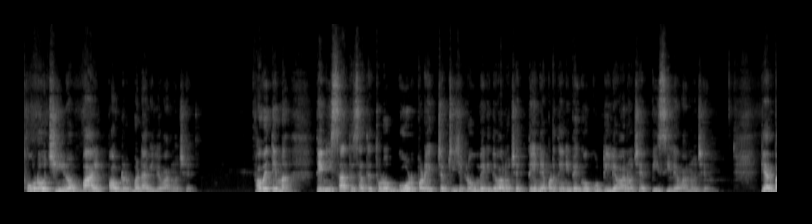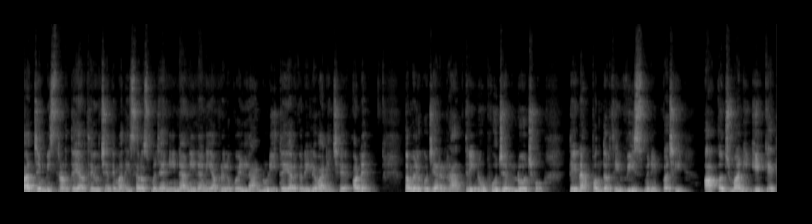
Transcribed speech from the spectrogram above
થોડો ઝીણો બારીક પાવડર બનાવી લેવાનો છે. હવે તેમાં તેની સાથે સાથે થોડો ગોળ પણ એક ચમચી જેટલો ઉમેરી દેવાનો છે, તેને પણ તેની ભેગો કૂટી લેવાનો છે, પીસી લેવાનો છે. ત્યારબાદ જે મિશ્રણ તૈયાર થયું છે, તેમાંથી સરસ મજાની નાની નાની આપણે લોકોએ લાડુડી તૈયાર કરી લેવાની છે અને તમે લોકો જ્યારે રાત્રિનું ભોજન લો છો, તેના પંદરથી વીસ મિનિટ પછી આ અજમાની એક એક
